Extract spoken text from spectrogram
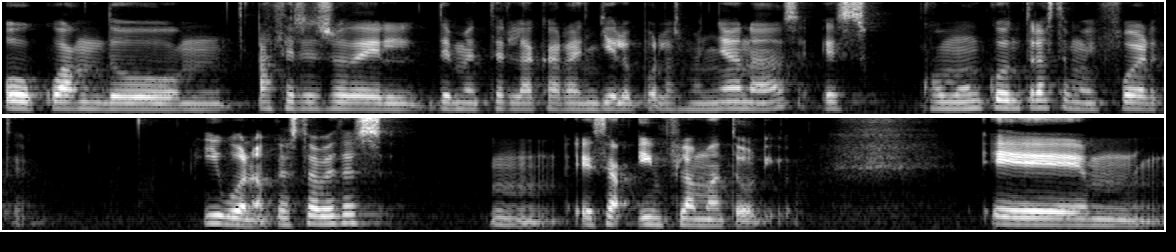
o cuando mm, haces eso de, de, meter la cara en hielo por las mañanas, es como un contraste muy fuerte. Y bueno, que esto a veces mm, es inflamatorio. Em,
